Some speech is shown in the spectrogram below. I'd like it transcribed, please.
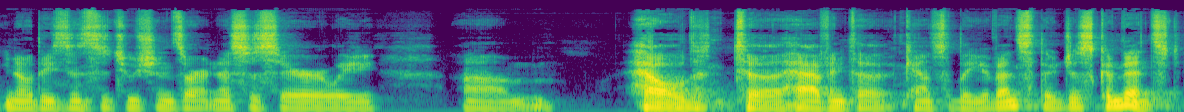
You know, these institutions aren't necessarily um, held to having to cancel the events; they're just convinced.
